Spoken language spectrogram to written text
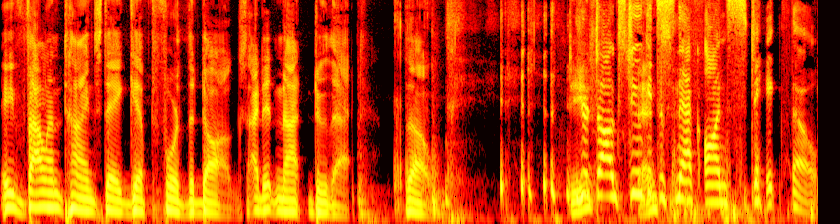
a Valentine's Day gift for the dogs. I did not do that. So Your dogs do get to snack on steak, though.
